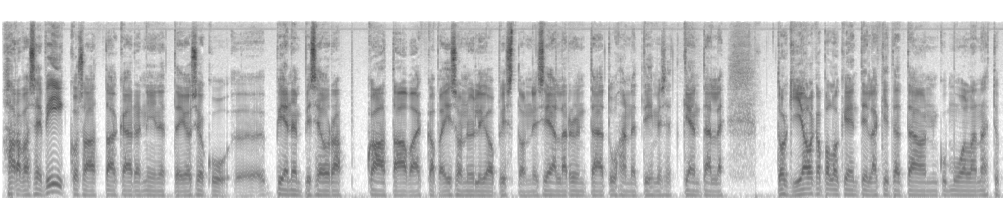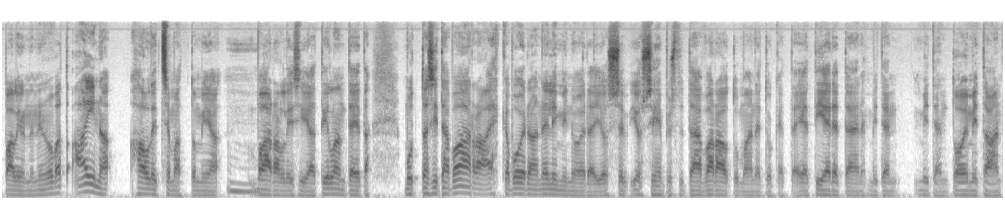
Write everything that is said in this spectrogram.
harva se viikko saattaa käydä niin, että jos joku pienempi seura kaataa vaikkapa ison yliopiston, niin siellä ryntää tuhannet ihmiset kentälle. Toki jalkapallokentilläkin tätä on niin kuin muualla nähty paljon, ja ne ovat aina hallitsemattomia, mm. vaarallisia tilanteita, mutta sitä vaaraa ehkä voidaan eliminoida, jos, se, jos siihen pystytään varautumaan etukäteen ja tiedetään, miten, miten toimitaan.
